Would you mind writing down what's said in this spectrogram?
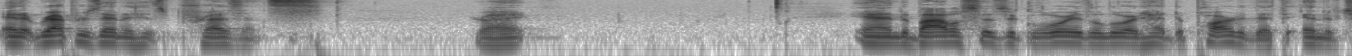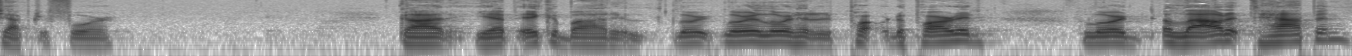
and it represented his presence. Right? And the Bible says the glory of the Lord had departed at the end of chapter 4. God, yep, Ichabod, glory, glory of the Lord had departed. The Lord allowed it to happen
